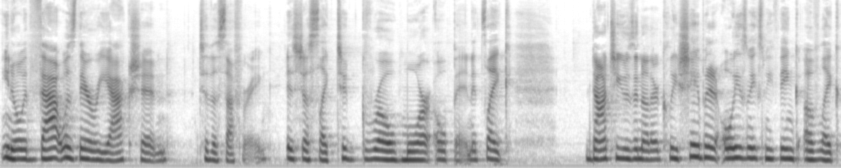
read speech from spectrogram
you know that was their reaction to the suffering is just like to grow more open it's like not to use another cliche, but it always makes me think of like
